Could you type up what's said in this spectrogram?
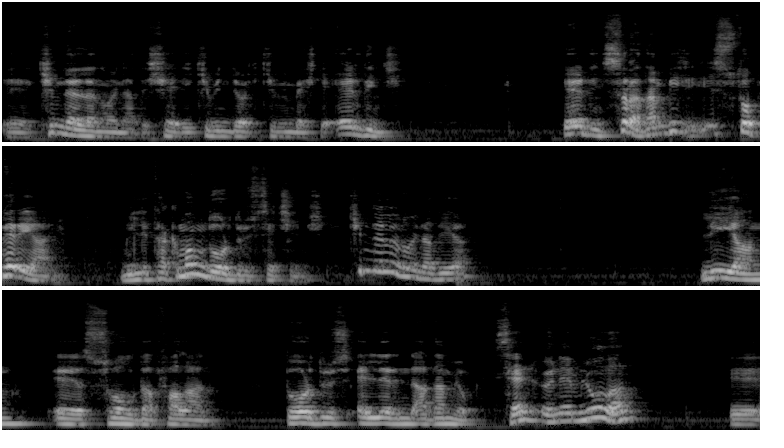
e, kimlerle oynadı şeyde 2004-2005'te Erdinç. Erdinç sıradan bir stoper yani. Milli takıma mı doğru dürüst seçilmiş? Kimlerle oynadı ya? Liang e, solda falan. Doğru dürüst ellerinde adam yok. Sen önemli olan e,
